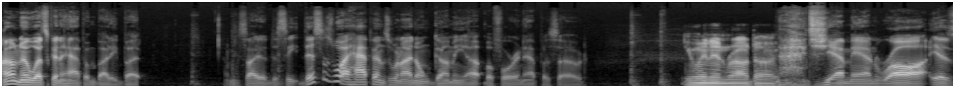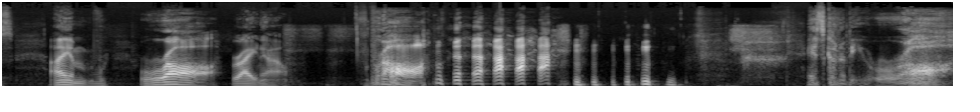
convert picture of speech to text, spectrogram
don't know what's gonna happen, buddy, but I'm excited to see. This is what happens when I don't gummy up before an episode. You went in raw dog. yeah, man, raw is I am raw right now. Raw. it's gonna be raw.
